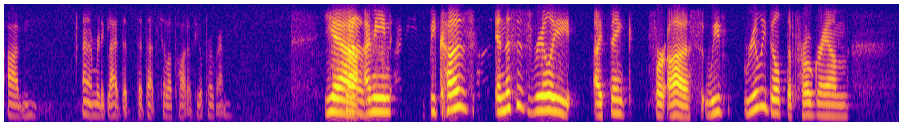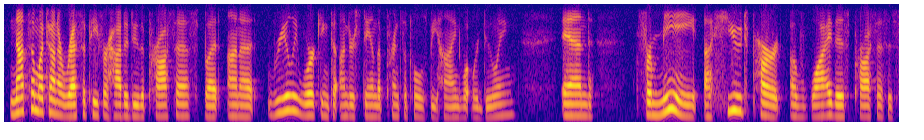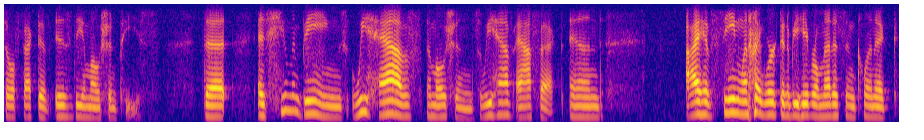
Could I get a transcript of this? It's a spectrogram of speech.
um, and I'm really glad that, that that's still a part of your program. Yeah, I mean, because and this is really I think for us, we've really built the program not so much on a recipe for how to do the process, but on a really working to understand the principles behind what we're doing. And for me, a huge part of why this process is so effective is the emotion piece. That as human beings, we have emotions, we have affect, and I have seen when I worked in a behavioral medicine clinic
